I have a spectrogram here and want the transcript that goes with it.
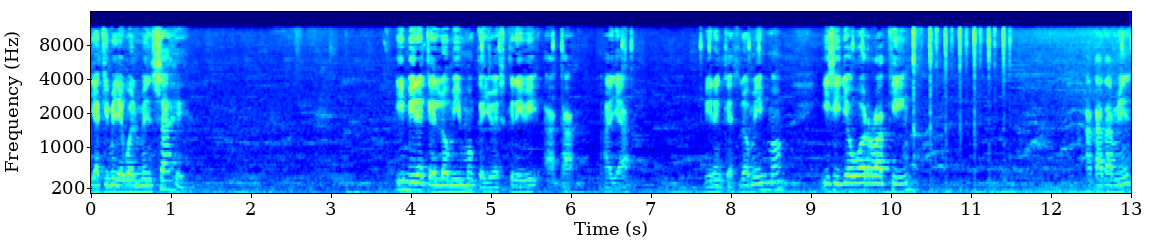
Y aquí me llegó el mensaje. Y miren que es lo mismo que yo escribí acá, allá. Miren que es lo mismo. Y si yo borro aquí, acá también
